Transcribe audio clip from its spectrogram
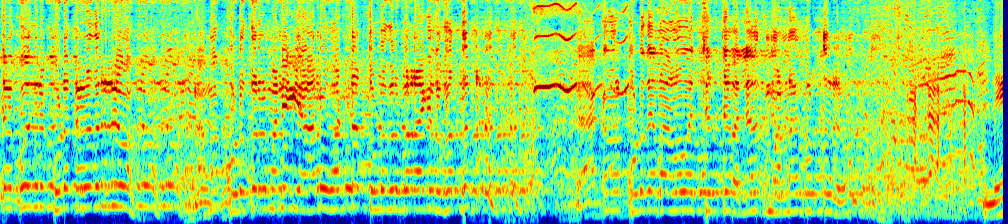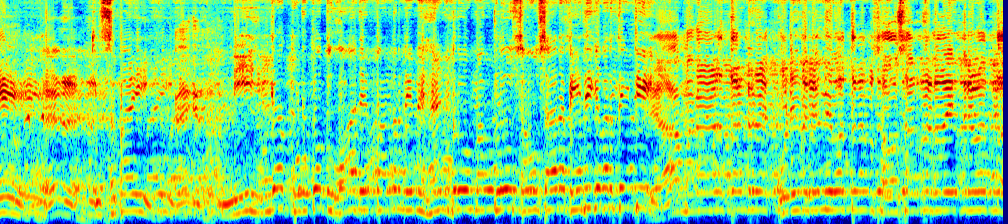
ತಿಳ್ಕೋದ್ರಿ ಕುಡುಕರಾದ್ರಿ ನೀವು. ನಮ್ಮ ಕುಡುಕರ ಮನೆಗೆ ಯಾರು ಒಟ್ಟ ತುಡುಗರು ಬರಾಗಿದ್ದು ಗೊತ್ತಲ್ಲ ಯಾಕಂದ್ರೆ ಕುಡ್ದೆಲ್ಲ ಅಳು ಹಚ್ಚಿರ್ತೇವೆ ಅಲ್ಲಿ ಅದಕ್ಕೆ ಮಣ್ಣಾಗ ಬರ್ತಾರೆ ಕಿಸಬಾಯಿ ನೀ ಹಿಂಗ ಕುಡ್ಕೋತ ಹೋದೆಪ್ಪ ಅಂದ್ರೆ ನಿನ್ನ ಹೆಂಡ್ರು ಮಕ್ಕಳು ಸಂಸಾರ ಬೀದಿಗೆ ಬರ್ತೈತಿ. ಯಾ ಮನ ಹೇಳ್ತಾನ್ರಿ ಕುಡಿದ್ರಿಂದ ಇವತ್ತು ನಮ್ಮ ಸಂಸಾರ ನಡೆದೈತ್ರಿ ಇವತ್ತು.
